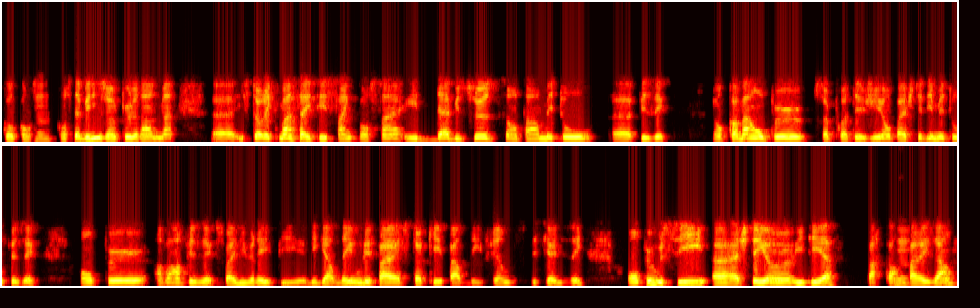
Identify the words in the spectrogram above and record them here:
qu'on stabilise un peu le rendement. Euh, historiquement, ça a été 5% et d'habitude, sont en métaux euh, physiques. Donc, comment on peut se protéger? On peut acheter des métaux physiques. On peut, en, physique, soit livrer puis les garder ou les faire stocker par des firmes spécialisées. On peut aussi euh, acheter un ETF, par contre, mm. par exemple.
